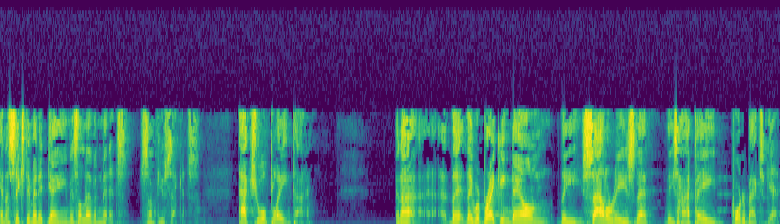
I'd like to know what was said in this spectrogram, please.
in a 60 minute game is 11 minutes, some few seconds. Actual playing time. And I, they, they were breaking down the salaries that these high paid quarterbacks get.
